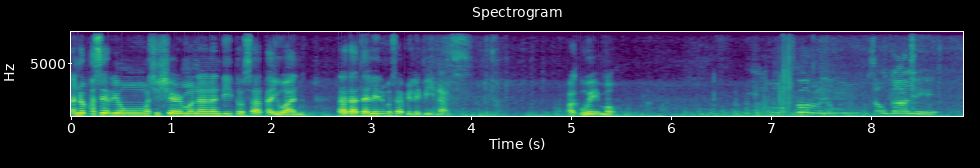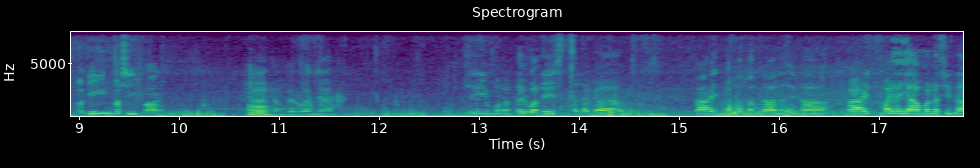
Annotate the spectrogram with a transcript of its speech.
Ano pa sir yung masishare mo na nandito sa Taiwan na dadalhin mo sa Pilipinas? Pag uwi mo. Yung sa ugali, pagiging masipag. Oo. Yan, number one yan. Kasi yung mga Taiwanese talaga, kahit matanda na sila, kahit mayayaman na sila,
